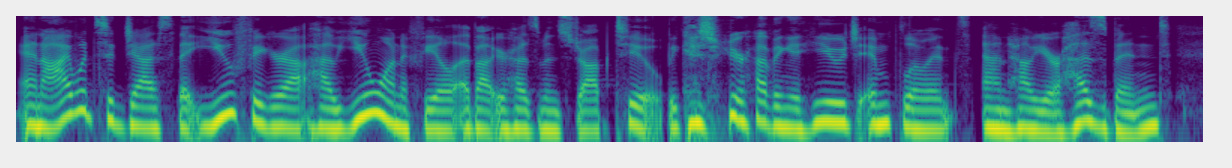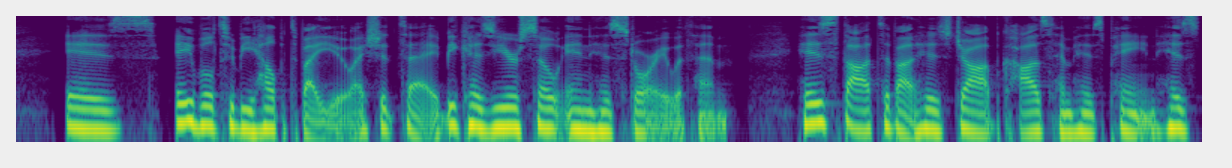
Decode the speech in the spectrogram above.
And I would suggest that you figure out how you want to feel about your husband's job too, because you're having a huge influence on how your husband is able to be helped by you, I should say, because you're so in his story with him. His thoughts about his job cause him his pain. His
